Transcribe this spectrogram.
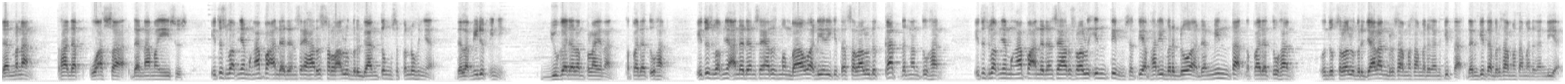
dan menang terhadap kuasa dan nama Yesus. Itu sebabnya mengapa Anda dan saya harus selalu bergantung sepenuhnya dalam hidup ini. Juga dalam pelayanan kepada Tuhan. Itu sebabnya Anda dan saya harus membawa diri kita selalu dekat dengan Tuhan. Itu sebabnya mengapa Anda dan saya harus selalu intim setiap hari berdoa dan minta kepada Tuhan untuk selalu berjalan bersama-sama dengan kita dan kita bersama-sama dengan Dia.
